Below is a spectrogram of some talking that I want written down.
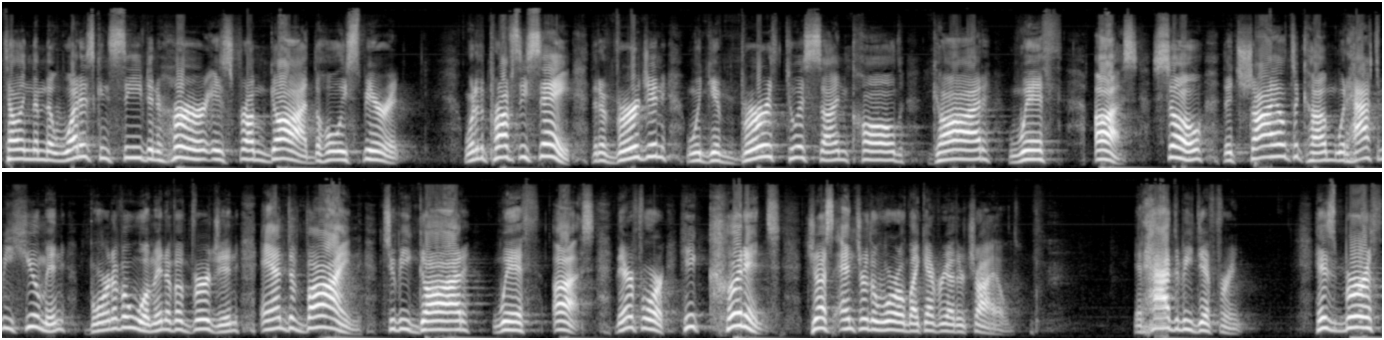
telling them that what is conceived in her is from God, the Holy Spirit. What did the prophecy say? That a virgin would give birth to a son called God with us. So the child to come would have to be human, born of a woman, of a virgin, and divine to be God with us. Therefore, he couldn't just enter the world like every other child. It had to be different. His birth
